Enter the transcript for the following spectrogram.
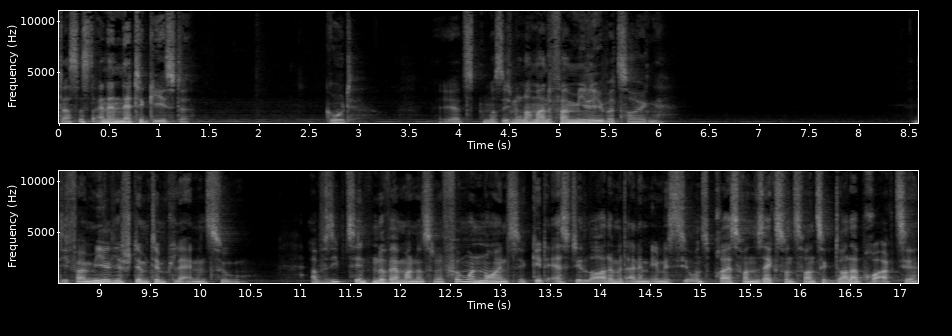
Das ist eine nette Geste. Gut, jetzt muss ich nur noch meine Familie überzeugen. Die Familie stimmt den Plänen zu. Ab 17. November 1995 geht Estee Lauder mit einem Emissionspreis von 26 Dollar pro Aktie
